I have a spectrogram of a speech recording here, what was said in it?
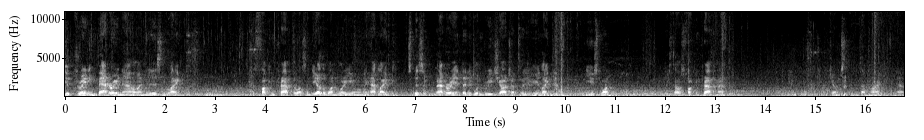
You're draining battery now and it isn't like the fucking crap that was in the other one where you only had like a specific battery and then it wouldn't recharge until you, you like used one. At least that was fucking crap, man. Jumps that high? Yeah.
